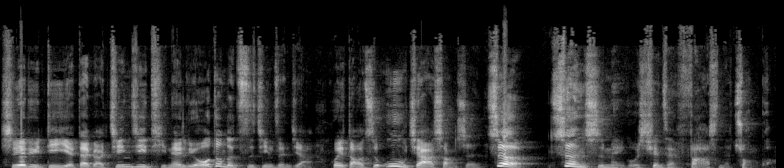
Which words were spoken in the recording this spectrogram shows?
失业率低也代表经济体内流动的资金增加，会导致物价上升。这正是美国现在发生的状况。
